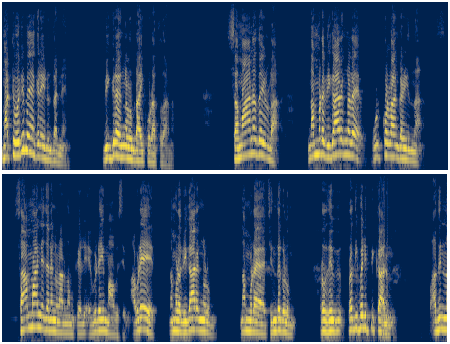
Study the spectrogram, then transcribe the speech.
മറ്റൊരു മേഖലയിലും തന്നെ വിഗ്രഹങ്ങൾ ഉണ്ടായിക്കൂടാത്തതാണ്. സമാനതയുള്ള നമ്മുടെ വികാരങ്ങളെ ഉൾക്കൊള്ളാൻ കഴിയുന്ന സാമാന്യ ജനങ്ങളാണ് നമുക്ക് എവിടെയും ആവശ്യം. അവിടെ നമ്മുടെ വികാരങ്ങളും നമ്മുടെ ചിന്തകളും പ്രതി പ്രതിഫലിപ്പിക്കാനും അതിന്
